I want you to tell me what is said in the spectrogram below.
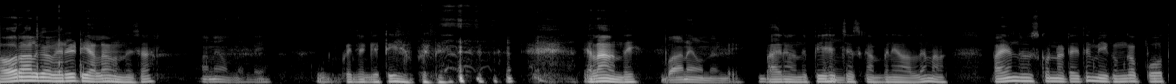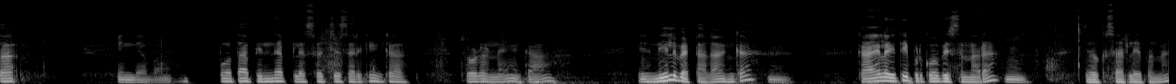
ఓవరాల్గా వెరైటీ ఎలా ఉంది సార్? బాగానే ఉందండి. కొంచెం గట్టిగా చెప్పండి. ఎలా ఉంది? బాగానే ఉందండి. బాగానే ఉంది. పిహెచ్ఎస్ కంపెనీ వాళ్ళదే. మనం పైన చూసుకున్నట్టయితే మీకు ఇంకా పూత పిందే పూత పిందె ప్లస్ వచ్చేసరికి ఇంకా చూడండి ఇంకా ఇది నీళ్ళు పెట్టాలా ఇంకా? కాయలు అయితే ఇప్పుడు కోపిస్తున్నారా? ఇది ఒకసారి లేపన్నా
